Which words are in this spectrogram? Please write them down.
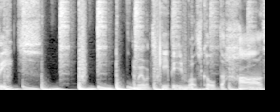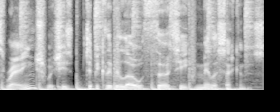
beats. And we want to keep it in what's called the Haas range, which is typically below 30 milliseconds.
